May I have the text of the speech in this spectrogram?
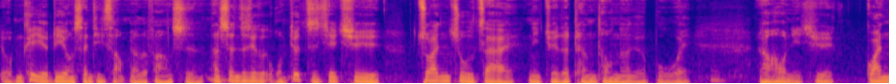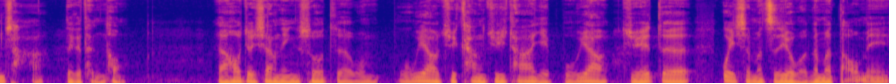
我们可以利用身体扫描的方式，那甚至这个我们就直接去专注在你觉得疼痛的那个部位，然后你去观察这个疼痛，然后就像您说的，我们不要去抗拒它，也不要觉得为什么只有我那么倒霉，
